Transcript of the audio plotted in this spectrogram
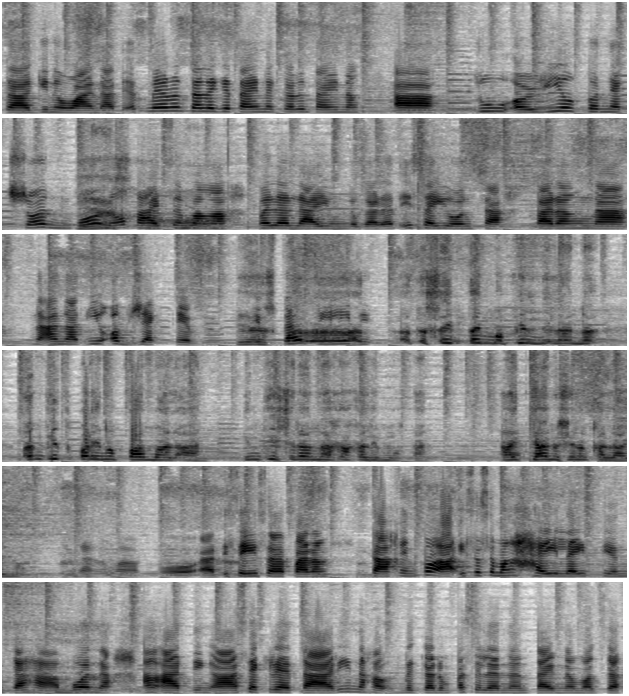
sa ginawa natin. At meron talaga tayo, nagkaroon tayo ng ah, true or real connection po, Yes, no? Kahit sa oo. mga malalayong lugar. At isa yon sa parang na, na, ano, yung objective. Yes, para really at, at the same time, ma-feel nila na andito pa rin ang pamahalaan. Hindi sila nakakalimutan. Kahit gaano silang kalayo. Tama po. At isa yun sa parang sa akin po, ah, isa sa mga highlights yun kahapon na ang ating ah, secretary, naka, nagkaroon pa sila ng time na magka,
